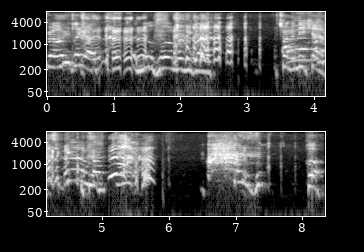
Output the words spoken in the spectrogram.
Bro, he's like a, a new horror movie guy. He's trying to oh, kneecap. That's a good one, god damn it. Huh.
